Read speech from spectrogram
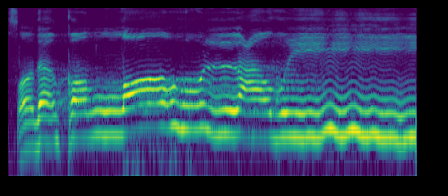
صدق الله العظيم.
